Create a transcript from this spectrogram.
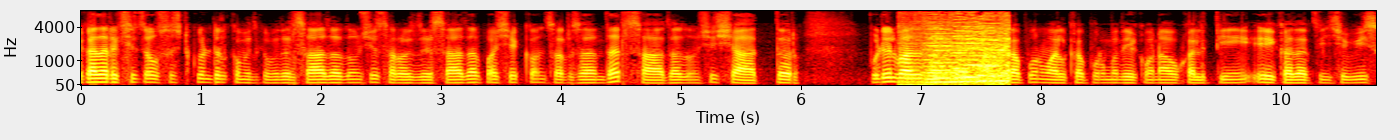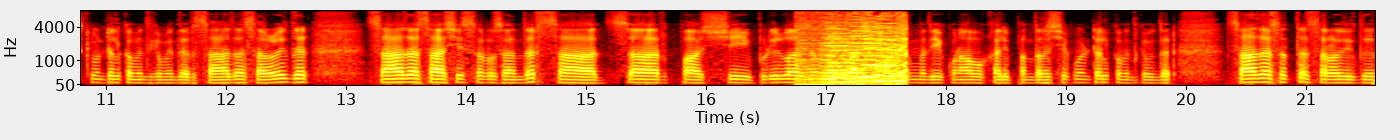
एक हजार एकशे चौसष्ट क्विंटल कमीत कमी दर सहा हजार दोनशे सर्वाधिक दर सहा हजार पाचशे एकावन्न सर्वसाधारण दर सहा हजार दोनशे शहात्तर. पुढील बाजार मलकापूर मलकापूरमध्ये एकूण अवकाली तीन एक हजार तीनशे वीस क्विंटल कमीत कमी दर सहा हजार सर्वाधिक दर सहा हजार सहाशे सर्वसाधारण दर सहा हजार पाचशे. पुढील बाजारमध्ये समिती एकूण अवकाली पंधराशे क्विंटल कमीत कमी दर सहा हजार सत्तर सर्वाधिक दर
